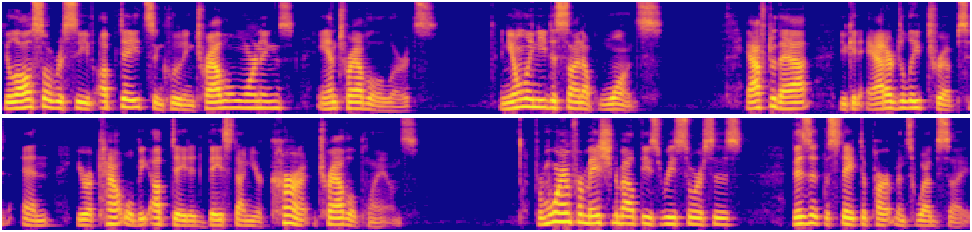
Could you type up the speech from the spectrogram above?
You'll also receive updates, including travel warnings and travel alerts. And you only need to sign up once. After that, you can add or delete trips, and your account will be updated based on your current travel plans. For more information about these resources, visit the State Department's website.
